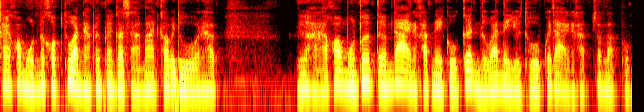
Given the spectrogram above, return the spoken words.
ให้ข้อมูลไม่ครบถ้วนนะเพื่อนๆก็สามารถเข้าไปดูนะครับ หรือหาข้อมูลเพิ่มเติมได้นะครับใน Google หรือว่าใน YouTube ก็ได้นะครับสำหรับผม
